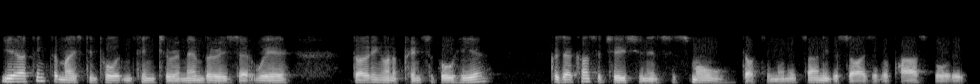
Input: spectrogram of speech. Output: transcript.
Yeah, I think the most important thing to remember is that we're voting on a principle here, because our constitution is a small document. It's only the size of a passport. It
